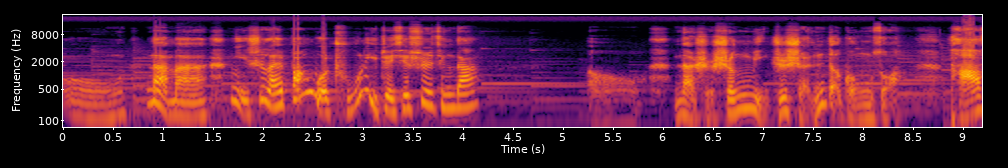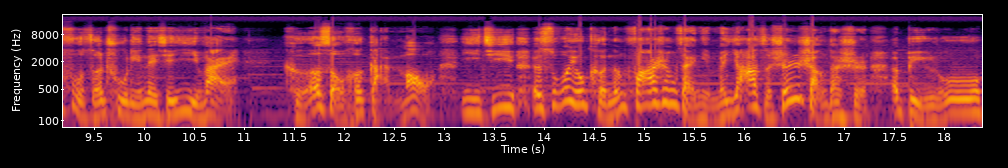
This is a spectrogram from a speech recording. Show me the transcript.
哦，那么你是来帮我处理这些事情的？哦，那是生命之神的工作，他负责处理那些意外、咳嗽和感冒，以及所有可能发生在你们鸭子身上的事，比如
